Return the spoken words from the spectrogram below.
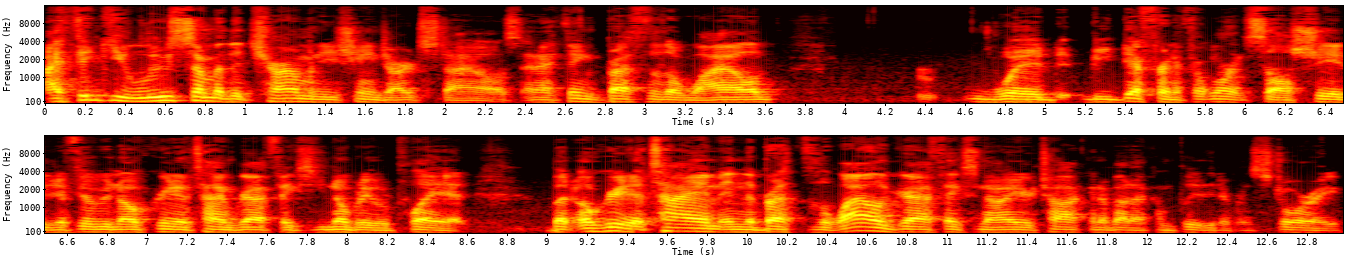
I think you lose some of the charm when you change art styles. And I think Breath of the Wild would be different if it weren't cel shaded. If it were an Ocarina of Time graphics, nobody would play it. But Ocarina of Time in the Breath of the Wild graphics, now you're talking about a completely different story.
